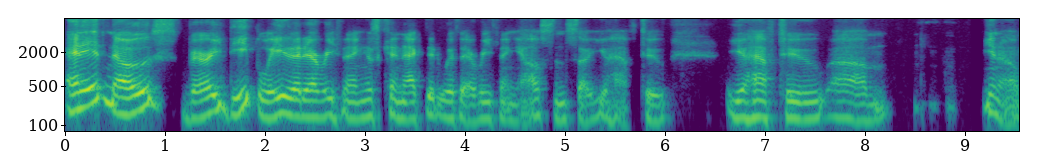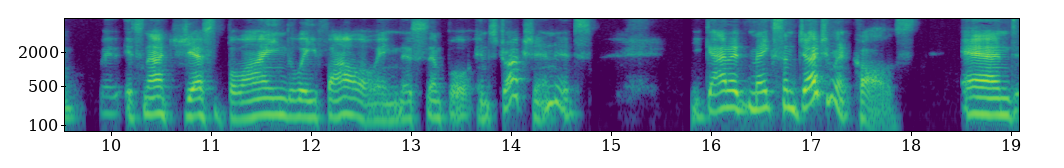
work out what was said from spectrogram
And it knows very deeply that everything is connected with everything else, and so you have to, you have to, um, you know, it, it's not just blindly following this simple instruction. It's you got to make some judgment calls and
